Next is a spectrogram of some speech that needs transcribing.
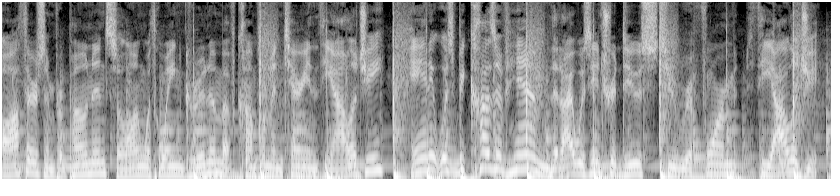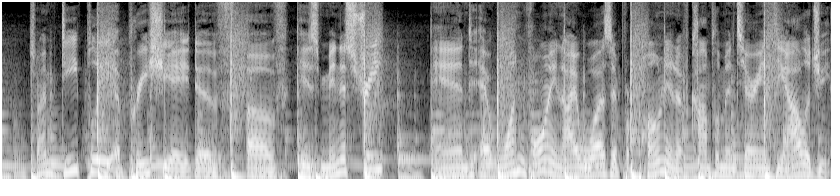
authors and proponents, along with Wayne Grudem, of complementarian theology, and it was because of him that I was introduced to Reformed theology. So I'm deeply appreciative of his ministry, and at one point I was a proponent of complementarian theology.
